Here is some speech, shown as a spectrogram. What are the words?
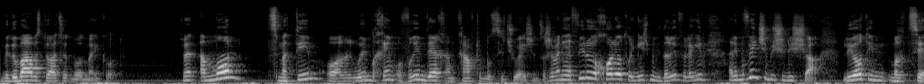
מדובר בסיטואציות מאוד מעיקות. זאת אומרת, המון צמתים או אירועים בחיים עוברים דרך uncomfortable situations. עכשיו, אני אפילו יכול להיות רגיש מגדרית ולהגיד, אני מבין שבשביל אישה, להיות עם מרצה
